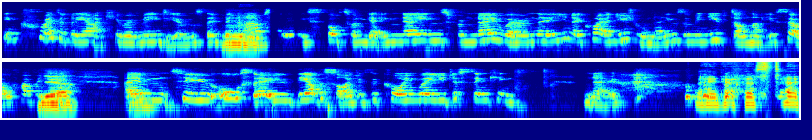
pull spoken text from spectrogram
incredibly accurate mediums. They've been Mm. absolutely spot on getting names from nowhere, and they're you know quite unusual names. I mean, you've done that yourself, haven't you? Yeah. Um, to also the other side of the coin, where you're just thinking, no, I know some-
